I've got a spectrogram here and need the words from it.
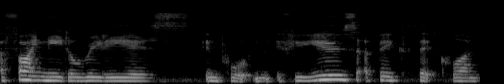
a fine needle really is important. If you use a big thick one,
